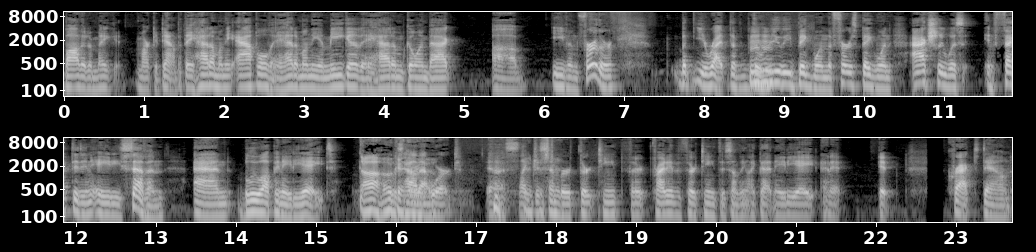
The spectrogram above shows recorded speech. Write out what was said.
bother to make it mark it down, but they had them on the Apple, they had them on the Amiga, they had them going back uh, even further. But you're right. The the really big one, the first big one, actually was infected in '87 and blew up in '88. Ah, okay. Was how that go. worked. It's like December 13th, thir- Friday the 13th, or something like that in '88, and it it cracked down,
